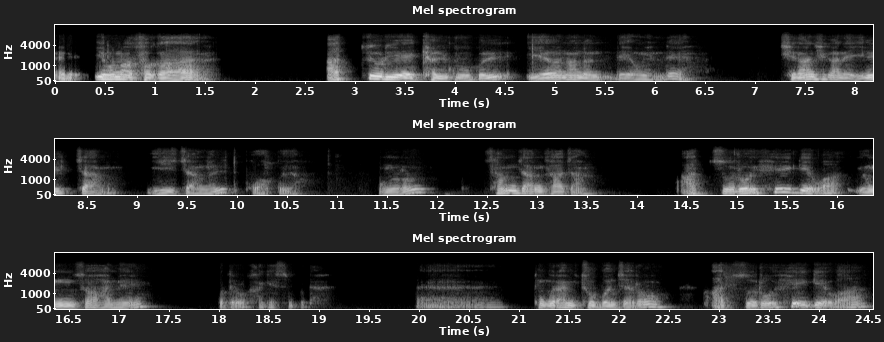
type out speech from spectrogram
네, 요나서가 아뚜리의 결국을 예언하는 내용인데 지난 시간에 1장, 2장을 보았고요. 오늘은 3장, 4장 아수르 회개와 용서함에 보도록 하겠습니다. 에, 동그라미 두 번째로 아수르 회개와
